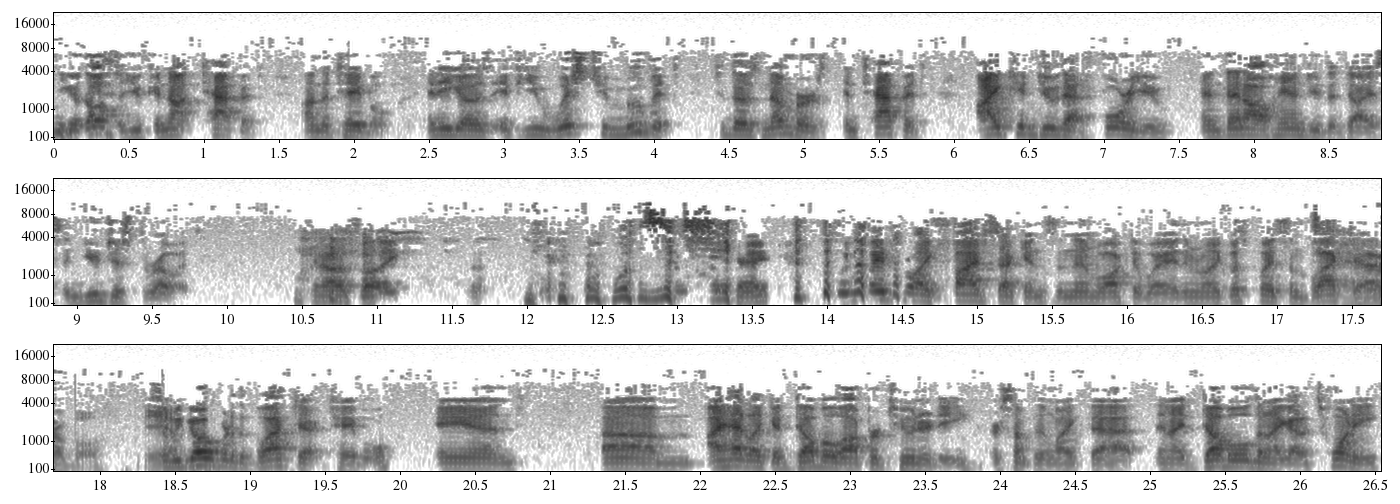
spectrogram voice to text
He goes, also, you cannot tap it on the table. And he goes, if you wish to move it to those numbers and tap it, I can do that for you, and then I'll hand you the dice, and you just throw it. And I was like, what is this shit? okay. We played for like five seconds, and then walked away. And then we're like, let's play some blackjack. Terrible. So we go over to the blackjack table, and um, I had like a double opportunity or something like that, and I doubled, and I got a twenty,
